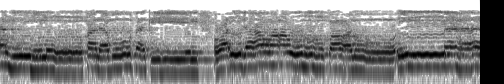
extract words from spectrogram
أهلهم انقلبوا فكهين وإذا رأوهم قالوا إن هؤلاء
